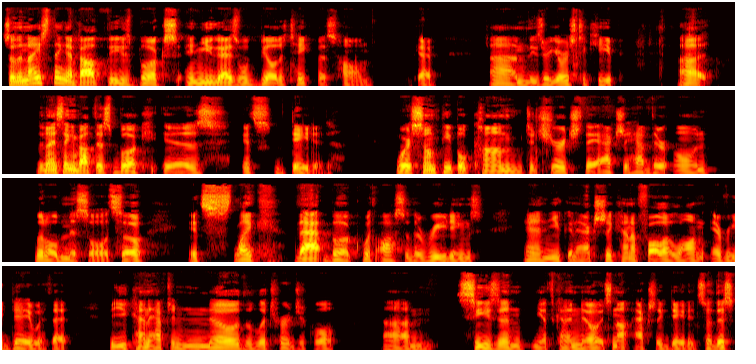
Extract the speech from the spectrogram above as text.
So, the nice thing about these books, and you guys will be able to take this home, okay? Um, these are yours to keep. Uh, the nice thing about this book is it's dated. Where some people come to church, they actually have their own little missal. So, it's like that book with also the readings, and you can actually kind of follow along every day with it. But you kind of have to know the liturgical um, season. You have to kind of know it's not actually dated. So this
